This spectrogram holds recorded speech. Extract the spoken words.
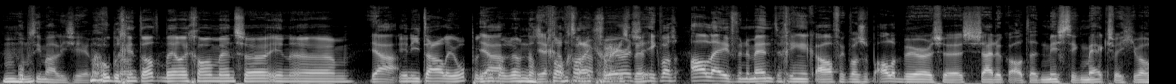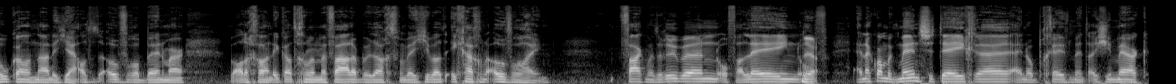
Mhm. optimaliseren. Maar hoe begint dat? Ben je gewoon mensen in, ehm, Ja, in Italië op? Ik ja, noem maar geweest ben. Ik was alle evenementen ging ik af. Ik was op alle beurzen. Ze zeiden ook altijd Mystic Max. Weet je wel, hoe kan het nou dat jij altijd overal bent? Maar we hadden gewoon, ik had gewoon met mijn vader bedacht van, weet je wat, ik ga gewoon overal heen. Vaak met Ruben of alleen. Of, Ja. En daar kwam ik mensen tegen. En op een gegeven moment, als je merk,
